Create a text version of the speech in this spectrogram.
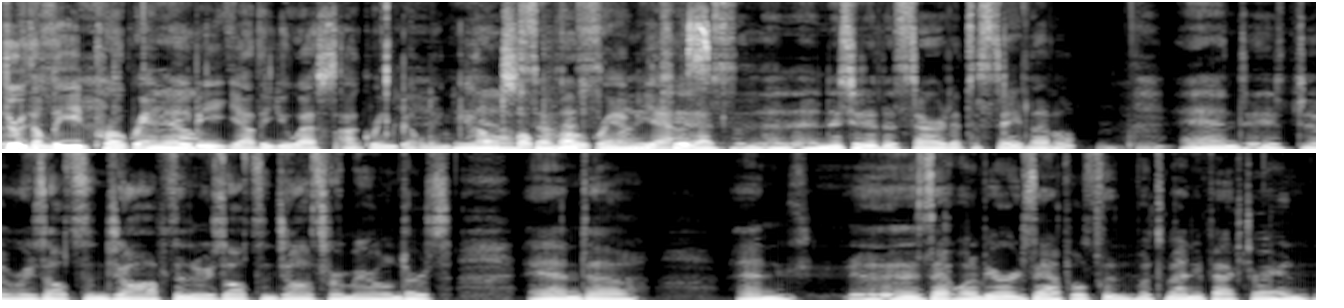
through the LEED program, Yeah. maybe yeah, the U.S. Uh, Green Building yeah, Council so program. money yes, too. That's an, an initiative that started at the state level, Mm-hmm. and it uh, results in jobs, and it results in jobs for Marylanders, and uh, and uh, is that one of your examples in- with manufacturing and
